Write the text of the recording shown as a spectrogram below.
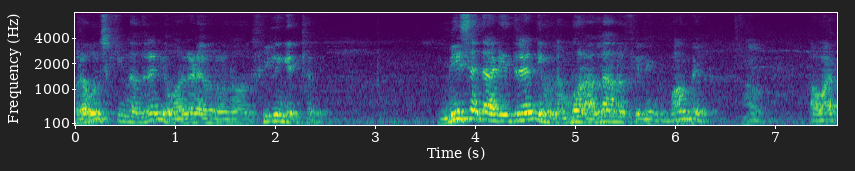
ಬ್ರೌನ್ ಸ್ಕಿನ್ ಅಂದರೆ ನೀವು ಹೊರಗಡೆ ಅವರು ಅನ್ನೋ ಒಂದು ಫೀಲಿಂಗ್ ಇತ್ತಲ್ಲಿ. ಮೀಸೆ ದಾಡಿದ್ರೆ ನೀವು ನಂಬೋರು ಅಲ್ಲ ಅನ್ನೋ ಫೀಲಿಂಗ್ ಬಾಂಬೆಲಿ. ಅವಾಗ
